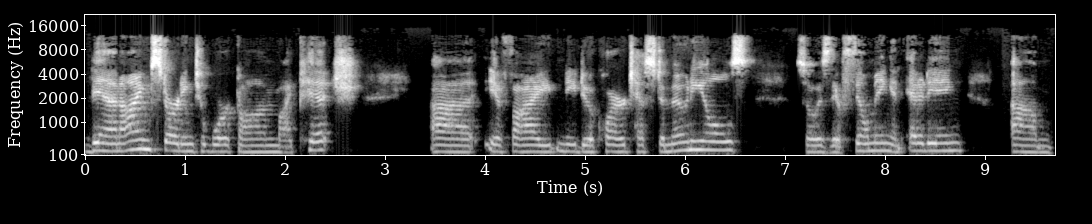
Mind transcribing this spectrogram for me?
then I'm starting to work on my pitch. Uh, if I need to acquire testimonials, so as they're filming and editing, um,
